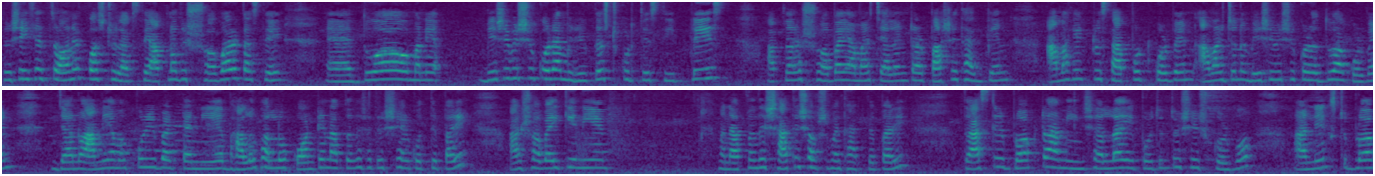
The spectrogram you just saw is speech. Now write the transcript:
তো সেই ক্ষেত্রে অনেক কষ্ট লাগছে। আপনাদের সবার কাছে দোয়া মানে বেশি বেশি করে আমি রিকোয়েস্ট করতেছি। প্লিজ আপনারা সবাই আমার চ্যানেলটার পাশে থাকবেন। আমাকে একটু সাপোর্ট করবেন, আমার জন্য বেশি বেশি করে দোয়া করবেন, যেন আমি আমার পরিবারটা নিয়ে ভালো ভালো কন্টেন্ট আপনাদের সাথে শেয়ার করতে পারি আর সবাইকে নিয়ে মানে আপনাদের সাথে সবসময় থাকতে পারি। তো আজকের ব্লগটা আমি ইনশাল্লাহ এই পর্যন্ত শেষ করব। আর নেক্সট ব্লগ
